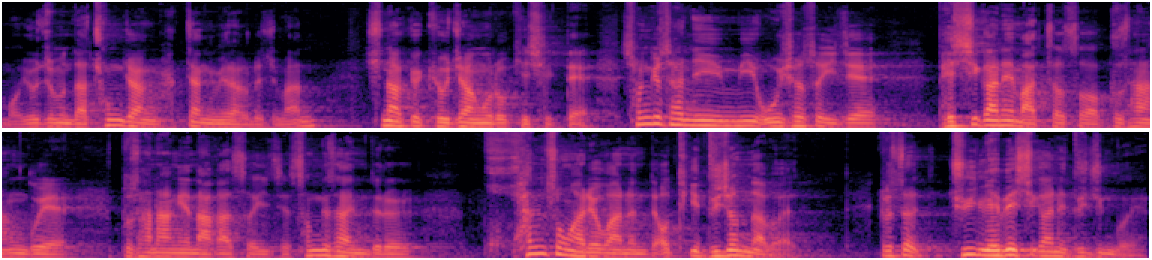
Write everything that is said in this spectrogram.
뭐 요즘은 다 총장 학장님이라 그러지만 신학교 교장으로 계실 때 선교사님이 오셔서 이제 배 시간에 맞춰서 부산 항구에 부산항에 나가서 이제 선교사님들을 환송하려고 하는데 어떻게 늦었나 봐요. 그래서 주일 예배 시간에 늦은 거예요.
